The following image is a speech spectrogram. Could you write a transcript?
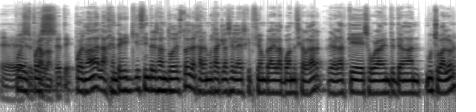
eh, Pues, es pues, pues nada, la gente que esté interesada en todo esto, dejaremos la clase en la descripción para que la puedan descargar. De verdad que seguramente tengan mucho valor.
